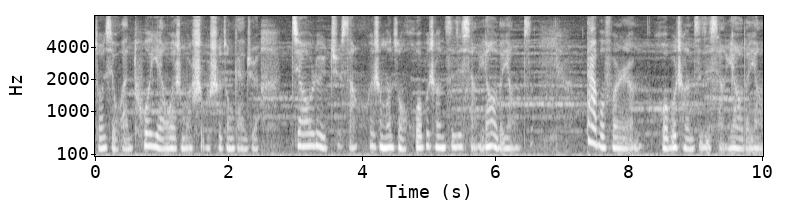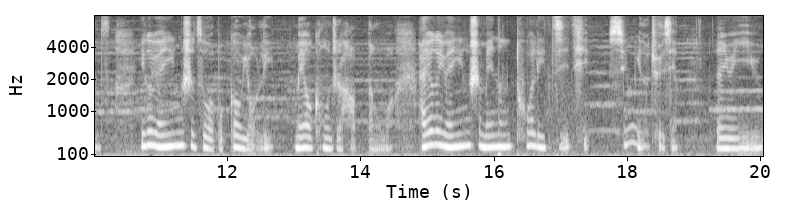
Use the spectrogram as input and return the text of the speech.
总喜欢拖延？为什么时不时总感觉？焦虑、沮丧，为什么总活不成自己想要的样子？大部分人活不成自己想要的样子，一个原因是自我不够有力，没有控制好本我；还有一个原因是没能脱离集体心理的缺陷。人云亦云，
